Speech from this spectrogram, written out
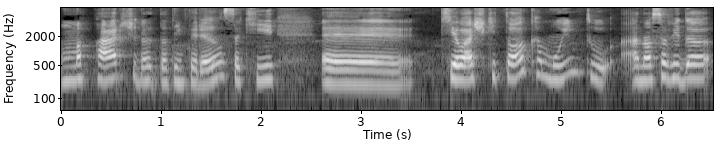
uma parte da, da temperança que, é, que eu acho que toca muito a nossa vida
